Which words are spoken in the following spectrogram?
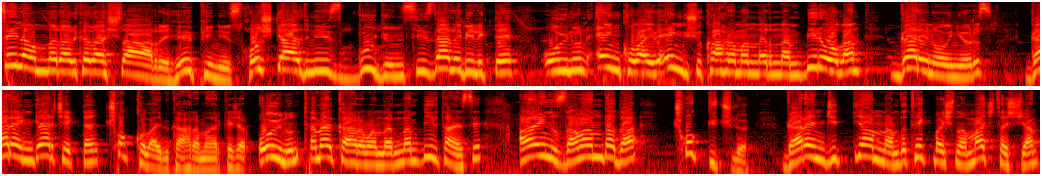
Selamlar arkadaşlar. Hepiniz hoş geldiniz. Bugün sizlerle birlikte oyunun en kolay ve en güçlü kahramanlarından biri olan Garen'i oynuyoruz. Garen gerçekten çok kolay bir kahraman arkadaşlar. Oyunun temel kahramanlarından bir tanesi. Aynı zamanda da çok güçlü. Garen ciddi anlamda tek başına maç taşıyan,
